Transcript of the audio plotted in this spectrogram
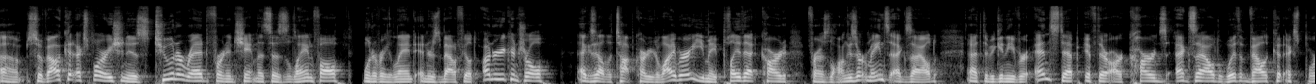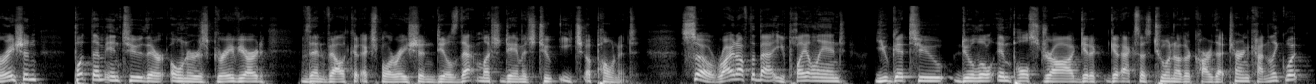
Um, so Valakut Exploration is 2 in a red for an enchantment that says landfall. Whenever a land enters the battlefield under your control, exile the top card of your library. You may play that card for as long as it remains exiled. And at the beginning of your end step, if there are cards exiled with Valakut Exploration, put them into their owner's graveyard. Then Valakut Exploration deals that much damage to each opponent. So right off the bat, you play a land, you get to do a little impulse draw, get a, get access to another card that turn, kind of like what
